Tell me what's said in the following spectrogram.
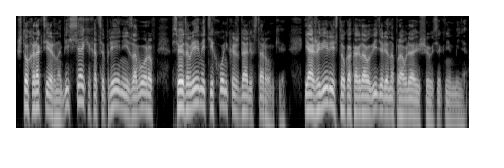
что характерно, без всяких оцеплений и заборов, все это время тихонько ждали в сторонке и оживились только когда увидели направляющегося к ним меня.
